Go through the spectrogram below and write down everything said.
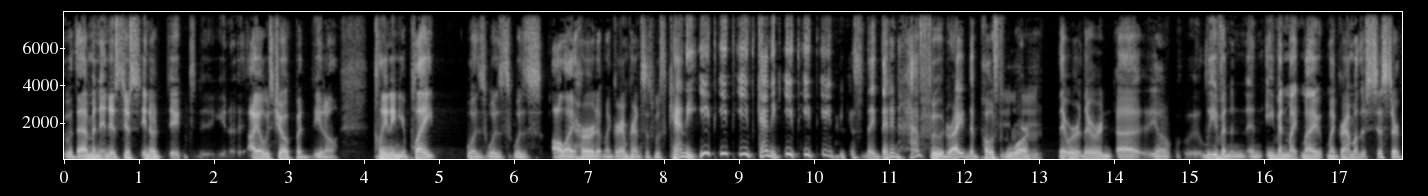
with them. And, and it's just, you know, it, you know, I always joke, but, you know, cleaning your plate was, was, was all I heard at my grandparents' was, Kenny, eat, eat, eat, Kenny, eat, eat, eat, because they, they didn't have food, right? The post war, Mhm. they were, they were, uh, you know, leaving. And, and even my, my, my grandmother's sister,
